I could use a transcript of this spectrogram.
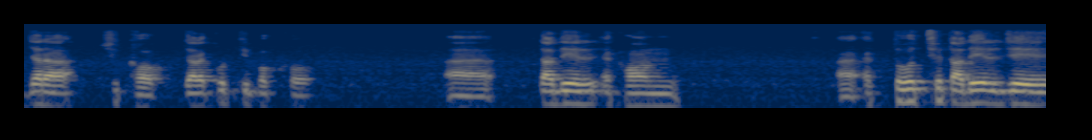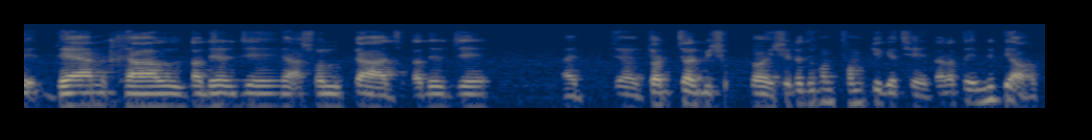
যারা শিক্ষক, যারা কর্তৃপক্ষ তাদের এখন এক তো হচ্ছে তাদের যে ধ্যান, খেয়াল, তাদের যে আসল কাজ, তাদের যে চর্চার বিষয়, সেটা যখন থমকে গেছে, তারা তো এমনিতে আহত।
